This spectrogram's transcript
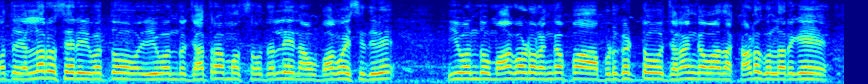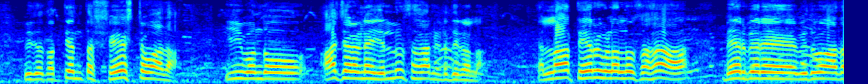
ಮತ್ತು ಎಲ್ಲರೂ ಸೇರಿ ಇವತ್ತು ಈ ಒಂದು ಜಾತ್ರಾ ಮಹೋತ್ಸವದಲ್ಲಿ ನಾವು ಭಾಗವಹಿಸಿದ್ದೀವಿ. ಈ ಒಂದು ಮಾಗೋಡು ರಂಗಪ್ಪ ಬುಡಗಟ್ಟು ಜನಾಂಗವಾದ ಕಾಡುಗೊಲ್ಲರಿಗೆ ಇದು ಅತ್ಯಂತ ಶ್ರೇಷ್ಠವಾದ ಈ ಒಂದು ಆಚರಣೆ ಎಲ್ಲೂ ಸಹ ನಡೆದಿರಲ್ಲ. ಎಲ್ಲ ತೇರುಗಳಲ್ಲೂ ಸಹ ಬೇರೆ ಬೇರೆ ವಿಧವಾದ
